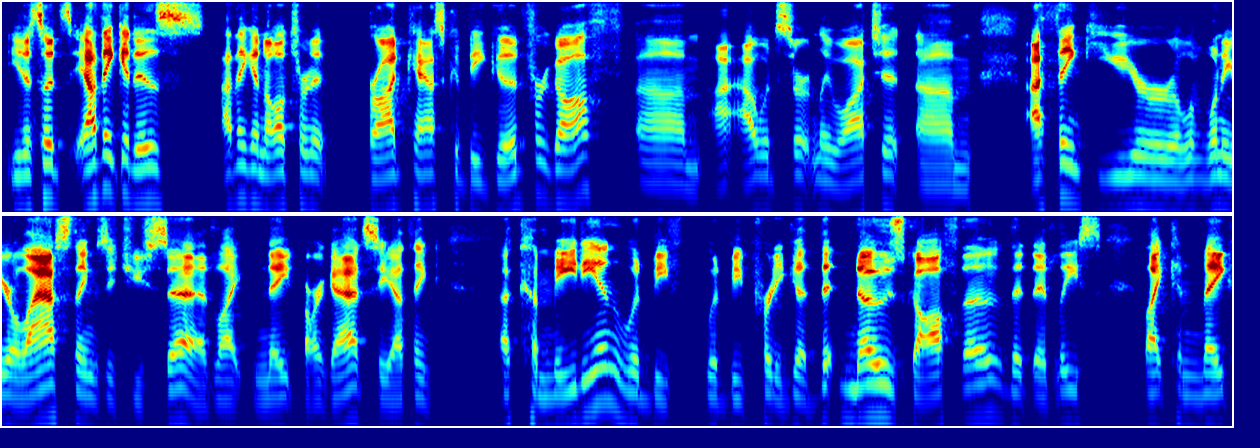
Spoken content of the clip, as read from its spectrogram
you know, so it's I think it is I think an alternate broadcast could be good for golf. Um, I, I would certainly watch it. Um, I think your one of your last things that you said, like Nate Bargatze, I think a comedian would be would be pretty good that knows golf though that at least like can make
